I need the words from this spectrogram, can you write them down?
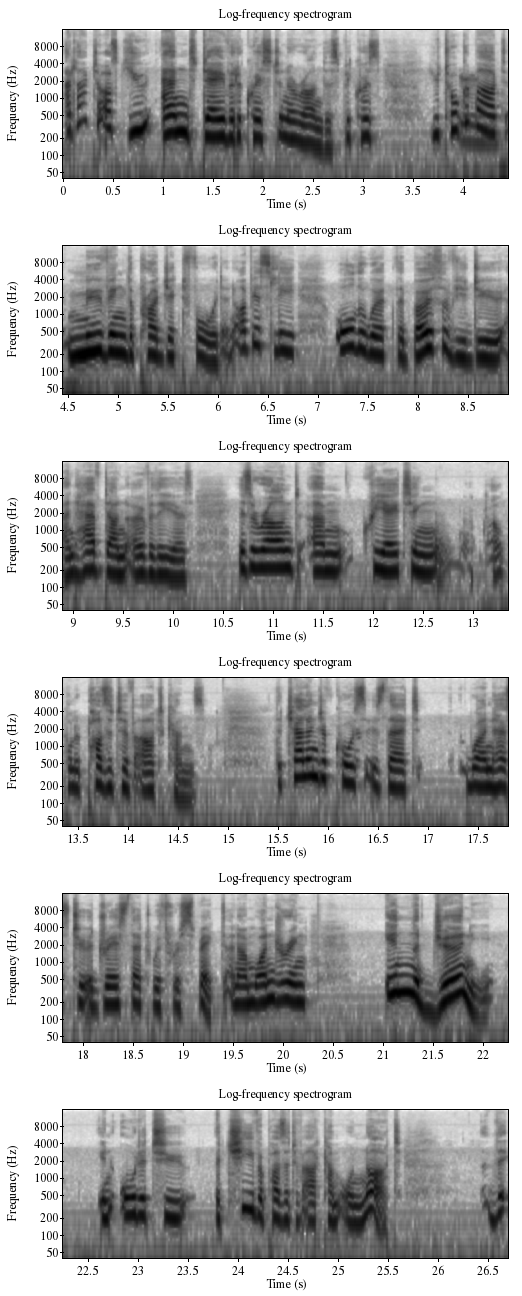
I'd like to ask you and David a question around this because you talk mm. about moving the project forward. And obviously, all the work that both of you do and have done over the years is around um, creating, I'll call it positive outcomes. The challenge, of course, is that one has to address that with respect. And I'm wondering, in the journey, in order to achieve a positive outcome or not, the,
